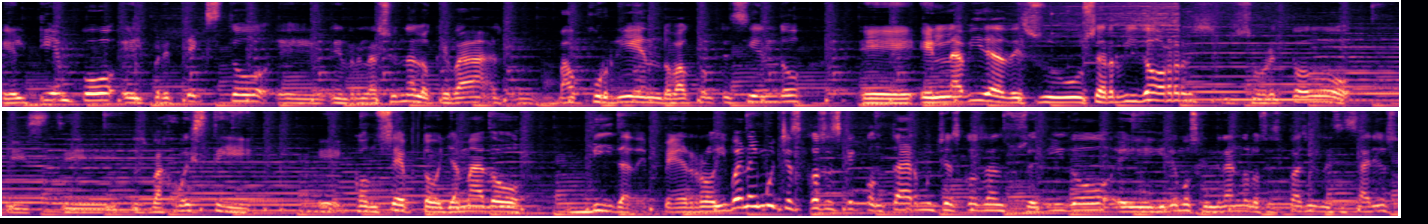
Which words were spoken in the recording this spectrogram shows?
el tiempo, el pretexto eh, en relación a lo que va, va ocurriendo, va aconteciendo eh, en la vida de su servidor, sobre todo este, pues bajo este eh, concepto llamado vida de perro. Y bueno, hay muchas cosas que contar, muchas cosas han sucedido, iremos generando los espacios necesarios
